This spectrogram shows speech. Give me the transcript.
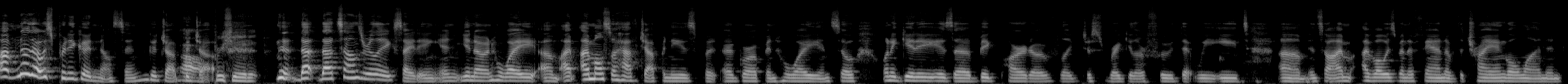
Um, no, that was pretty good, Nelson. Good job. Good oh, job. Appreciate it. That that sounds really exciting. And you know, in Hawaii, um, I, I'm also half Japanese, but I grew up in Hawaii, and so onigiri is a big part of like just regular food that we eat. Um, and so I'm I've always been a fan of the triangle one. And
